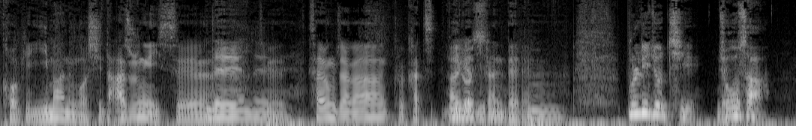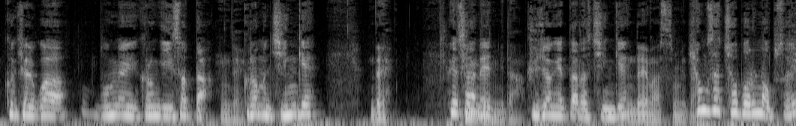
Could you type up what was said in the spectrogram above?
거기에 임하는 것이 나중에 있을 네, 네. 그 사용자가 그 같이 이런 일한 네네 음. 분리 조치 네. 조사 그 결과 분명히 그런 게 있었다. 네. 그러면 징계? 네. 회사 내 규정에 따라서 징계? 네 맞습니다. 형사 처벌은 없어요?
